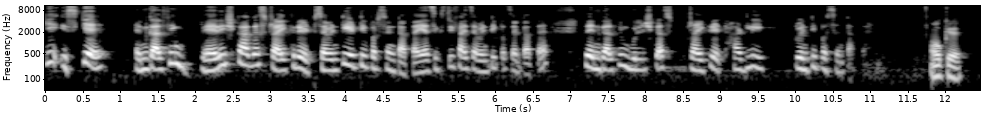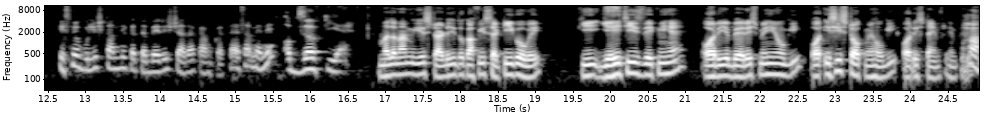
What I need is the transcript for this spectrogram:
कि इसके एनगल्फिंग बेरिश का अगर strike rate seventy eighty percent आता है या सिक्सटी फाइव सेवेंटी परसेंट आता है तो एनगल्फिंग बुलिश का strike rate hardly twenty percent आता है। Okay okay. इसमें बुलिश काम नहीं करता बेरिश ज़्यादा काम करता है ऐसा मैंने ऑब्ज़र्व किया है। मतलब मैम ये स्ट्रैटेजी तो काफ़ी सटीक हो गई कि यही चीज़ देखनी है और ये बेरिश में ही होगी और इसी स्टॉक में होगी और इस टाइम फ्रेम पे। हाँ।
